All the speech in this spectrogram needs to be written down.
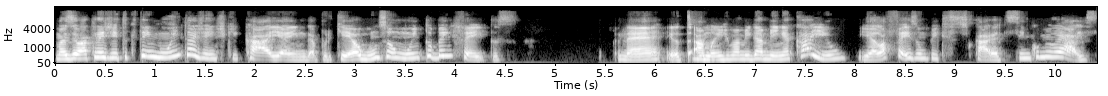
mas eu acredito que tem muita gente que cai ainda, porque alguns são muito bem feitos né? Eu, a mãe de uma amiga minha caiu e ela fez um Pix, cara, de cinco mil reais.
